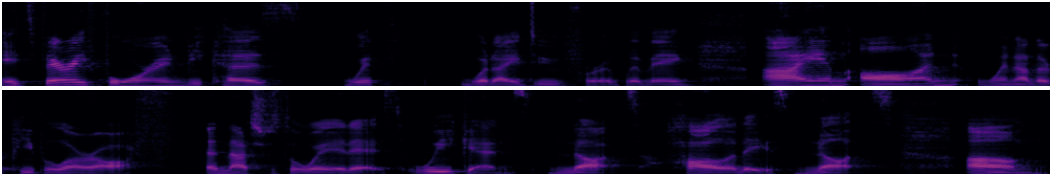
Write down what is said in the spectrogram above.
It's very foreign because with what I do for a living. I am on when other people are off. And that's just the way it is. Weekends, nuts. Holidays, nuts. Um,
